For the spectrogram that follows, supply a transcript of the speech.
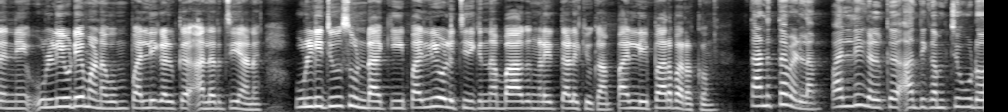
തന്നെ ഉള്ളിയുടെ മണവും പല്ലികൾക്ക് അലർജിയാണ്. ഉള്ളി ജ്യൂസ് ഉണ്ടാക്കി പല്ലി ഒളിച്ചിരിക്കുന്ന ഭാഗങ്ങളിൽ തളിക്കുക. പല്ലി പറപറക്കും തണുത്ത വെള്ളം. പല്ലികൾക്ക് അധികം ചൂടോ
